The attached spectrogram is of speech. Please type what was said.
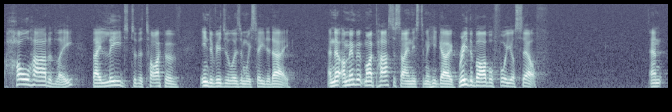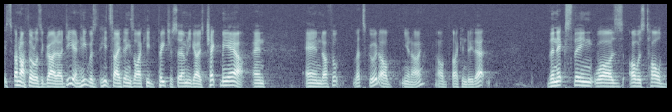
wholeheartedly, they lead to the type of individualism we see today. And I remember my pastor saying this to me. He'd go, Read the Bible for yourself. And, and I thought it was a great idea. And he was, he'd say things like, he'd preach a sermon, he goes, Check me out. And, and I thought, That's good. I'll, you know, I'll, I can do that. The next thing was, I was told,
